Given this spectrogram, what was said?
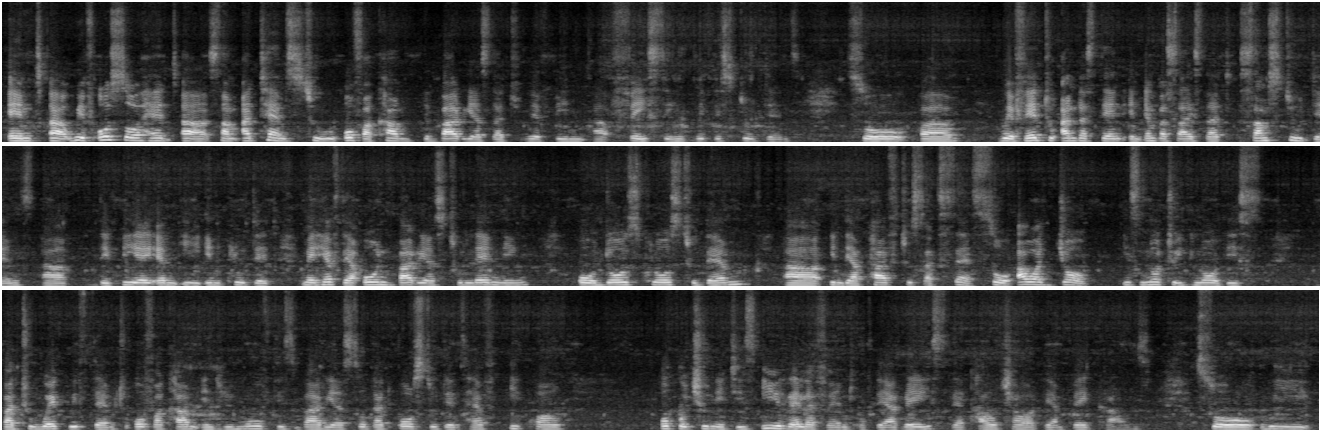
And uh, we've also had uh, some attempts to overcome the barriers that we've been uh, facing with the students. So um, we've had to understand and emphasize that some students, the BAME included, may have their own barriers to learning or those close to them uh, in their path to success. So our job is not to ignore this, but to work with them to overcome and remove these barriers so that all students have equal opportunities, irrelevant of their race, their culture, their backgrounds. So we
